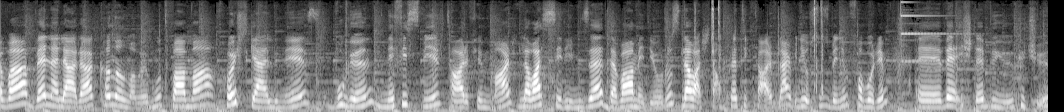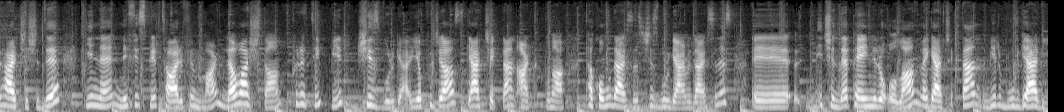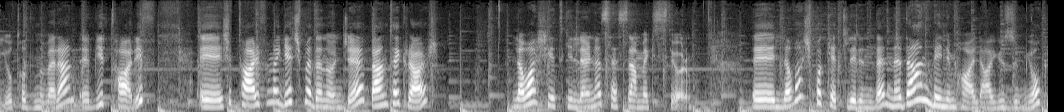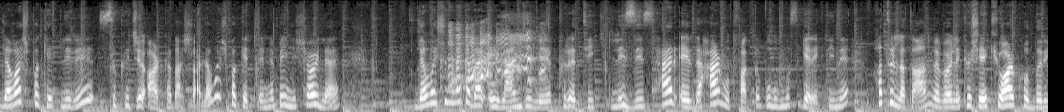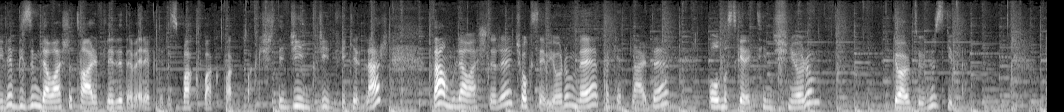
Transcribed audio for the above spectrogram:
Merhaba, ben Alara. Kanalıma ve mutfağıma hoş geldiniz. Bugün nefis bir tarifim var. Lavaş serimize devam ediyoruz. Lavaştan pratik tarifler biliyorsunuz benim favorim. Ee, ve işte büyüğü, küçüğü, her çeşidi yine nefis bir tarifim var. Lavaştan pratik bir cheeseburger yapacağız. Gerçekten artık buna taco mu dersiniz, cheeseburger mi dersiniz? Ee, içinde peyniri olan ve gerçekten bir burger yiyor tadını veren e, bir tarif. Ee, şimdi tarifime geçmeden önce ben tekrar lavaş yetkililerine seslenmek istiyorum. Ee, lavaş paketlerinde neden benim hala yüzüm yok? Lavaş paketleri sıkıcı arkadaşlar. Lavaş paketlerine beni şöyle lavaşın ne kadar eğlenceli, pratik, leziz, her evde, her mutfakta bulunması gerektiğini hatırlatan ve böyle köşeye QR kodları ile bizim lavaşlı tarifleri de verebiliriz. Bak bak bak bak işte cin cin fikirler. Ben bu lavaşları çok seviyorum ve paketlerde olması gerektiğini düşünüyorum. Gördüğünüz gibi.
